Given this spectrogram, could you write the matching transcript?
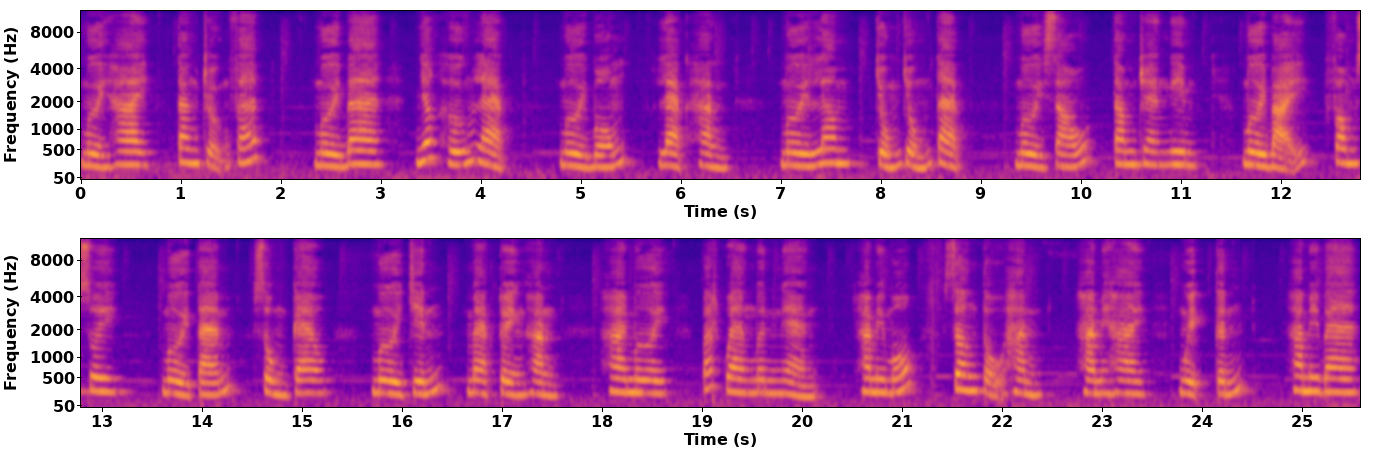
12. Tăng trưởng pháp 13. Nhất hướng lạc 14. Lạc hành 15. Chủng chủng tạp 16. Tâm trang nghiêm 17. Phong suy 18. Sùng cao 19. Mạc tuyền hành 20. Bách quan minh ngạn 21. Sơn tụ hành 22. Nguyệt kính 23.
